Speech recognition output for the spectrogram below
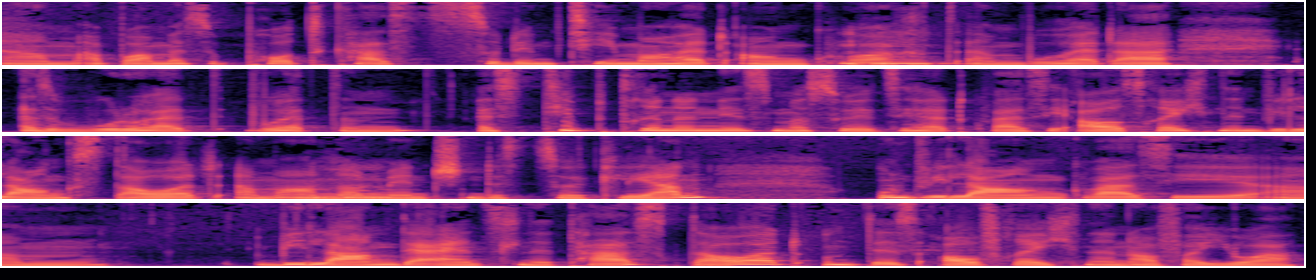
ähm, ein paar Mal so Podcasts zu dem Thema halt angehört, mhm. ähm, wo halt auch, also wo du halt, wo halt dann als Tipp drinnen ist, man soll jetzt halt quasi ausrechnen, wie lang es dauert, einem anderen mhm. Menschen das zu erklären und wie lang quasi ähm, wie lang der einzelne Task dauert und das aufrechnen auf ein Jahr.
